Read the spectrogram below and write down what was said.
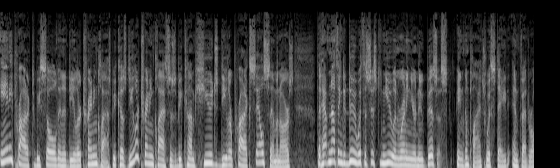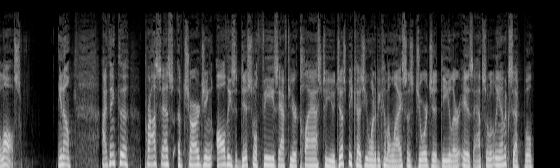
any product to be sold in a dealer training class because dealer training classes have become huge dealer product sales seminars that have nothing to do with assisting you in running your new business in compliance with state and federal laws. You know, I think the process of charging all these additional fees after your class to you just because you want to become a licensed Georgia dealer is absolutely unacceptable.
